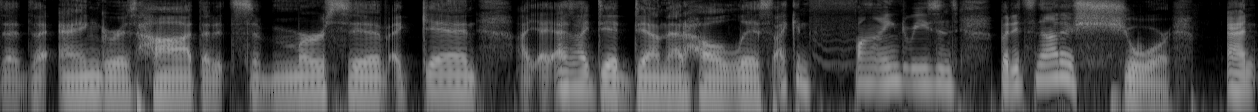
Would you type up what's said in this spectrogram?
that the anger is hot, that it's submersive. Again, I, as I did down that whole list, I can find reasons, but it's not as sure. And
